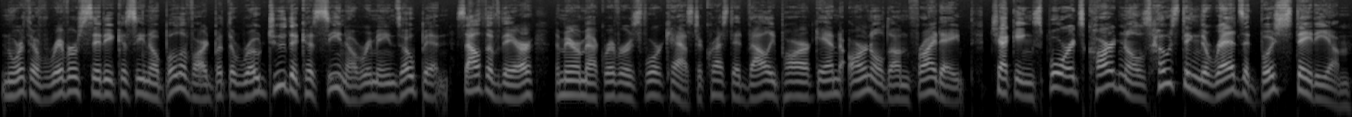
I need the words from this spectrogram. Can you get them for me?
north of River City Casino Boulevard, but the road to the casino remains open. South of there, the Meramec River is forecast to crest at Valley Park and Arnold on Friday. Checking sports, Cardinals hosting the Reds at Busch Stadium.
